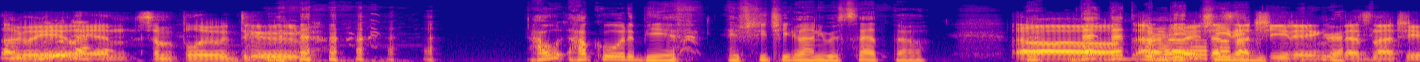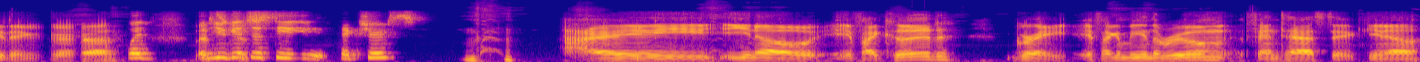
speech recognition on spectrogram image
ugly blue guy. alien, some blue dude. how how cool would it be if if she cheated on you with Seth though? Oh, that wouldn't be alright, That's not cheating. cheating. Right. That's not cheating. Uh, What did that's you get to see pictures? I, you know, if I could, great. If I can be in the room, fantastic. You know,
